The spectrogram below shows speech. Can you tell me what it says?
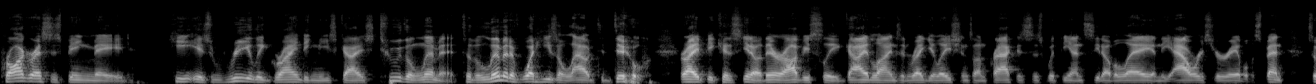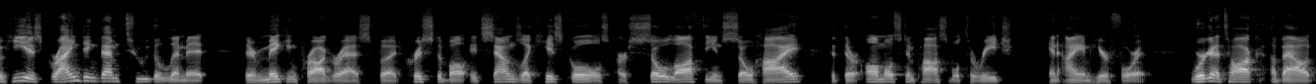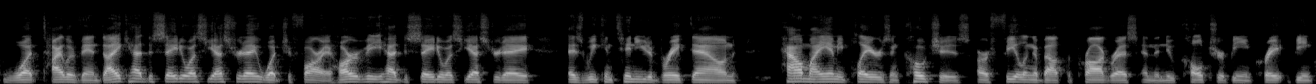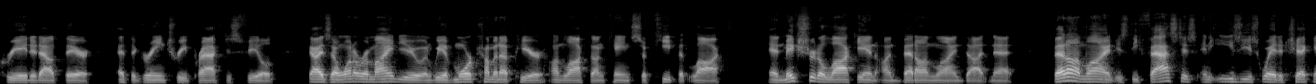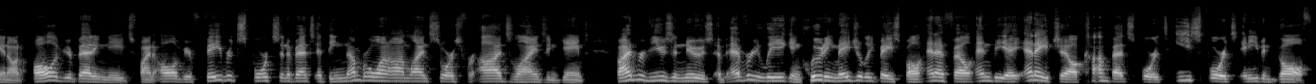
progress is being made. He is really grinding these guys to the limit, to the limit of what he's allowed to do, right? Because, you know, there are obviously guidelines and regulations on practices with the NCAA and the hours you're able to spend. So he is grinding them to the limit. They're making progress, but Cristobal, it sounds like his goals are so lofty and so high that they're almost impossible to reach. And I am here for it. We're going to talk about what Tyler Van Dyke had to say to us yesterday, what Jahfari Harvey had to say to us yesterday, as we continue to break down how Miami players and coaches are feeling about the progress and the new culture being being created out there at the Greentree practice field. Guys, I want to remind you, and we have more coming up here on Locked on Canes, so keep it locked and make sure to lock in on betonline.net. Bet Online is the fastest and easiest way to check in on all of your betting needs. Find all of your favorite sports and events at the number one online source for odds, lines, and games. Find reviews and news of every league, including Major League Baseball, NFL, NBA, NHL, combat sports, esports, and even golf.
